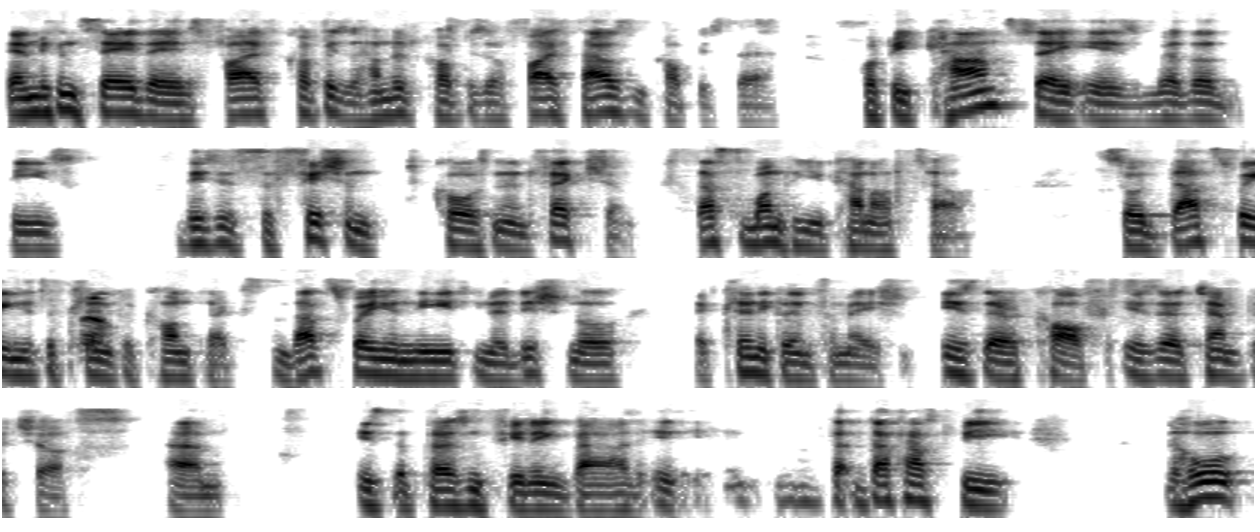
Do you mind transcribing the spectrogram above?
then we can say there's five copies, 100 copies, or 5,000 copies there. What we can't say is whether these this is sufficient to cause an infection. That's the one thing you cannot tell. So that's where you need the clinical context, and that's where you need an additional clinical information. Is there a cough? Is there a temperature? Um, is the person feeling bad? It, it, that, that, has to be the whole.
